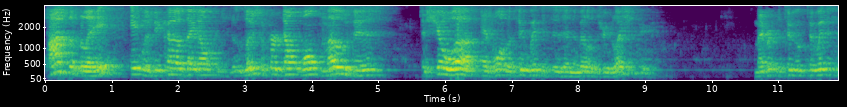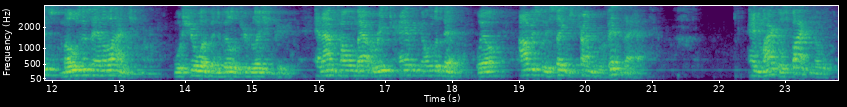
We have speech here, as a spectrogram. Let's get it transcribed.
Possibly it was because they don't Lucifer don't want Moses to show up as one of the two witnesses in the middle of the tribulation period. Remember the two, two witnesses, Moses and Elijah. will show up in the middle of the tribulation period. And I'm talking about wreak havoc on the devil. Well, obviously Satan's trying to prevent that. And Michael's fighting over it.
